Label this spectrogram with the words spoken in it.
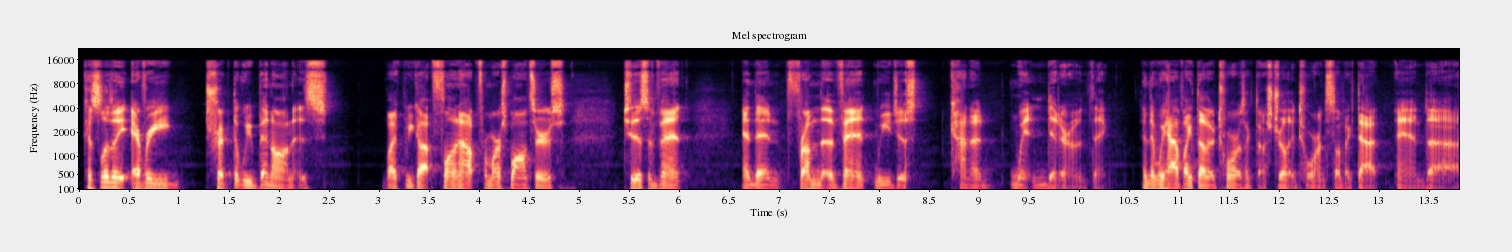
because literally every trip that we've been on is like we got flown out from our sponsors to this event, and then from the event we just kind of went and did our own thing. And then we have like the other tours, like the Australia tour and stuff like that, and uh,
